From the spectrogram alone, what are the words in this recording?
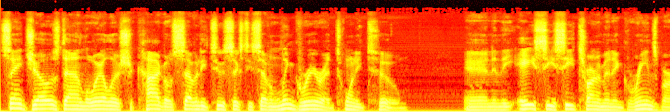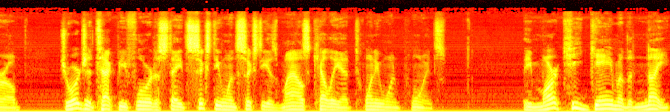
St. Joe's down Loyola Chicago 72-67. Lynn Greer had 22. And in the ACC tournament in Greensboro, Georgia Tech beat Florida State 61 60 as Miles Kelly had 21 points. The marquee game of the night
